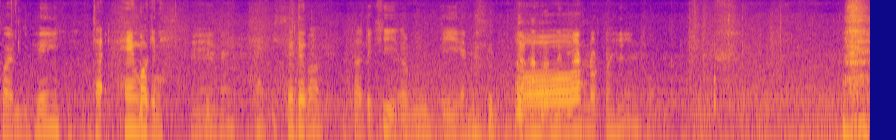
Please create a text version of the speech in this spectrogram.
ค่อยมีเพลงจะแห้งบ่กินนี่นี่นะคือตึกเราจะขี่เราตีกันโอ้อัดรถมาให้ฝ น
